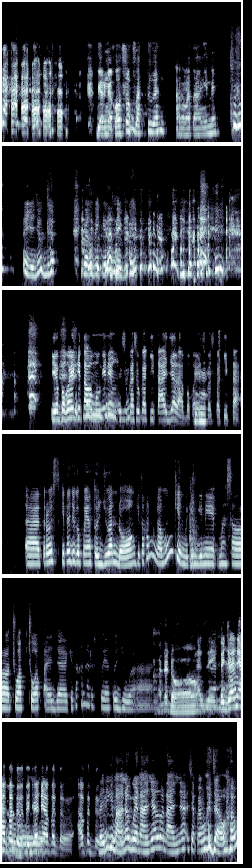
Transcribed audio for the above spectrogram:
biar nggak kosong satu kan arah mata anginnya. Iya juga. Gak kepikiran deh gue. Ya pokoknya kita omongin yang suka-suka kita aja lah, pokoknya Hmm. suka-suka kita. Eh, terus kita juga punya tujuan dong. Kita kan nggak mungkin bikin gini masal cuap-cuap aja. Kita kan harus punya tujuan. Ada dong. Asik. Tujuannya Tujuannya apa tuh? Tujuannya apa tuh? Apa tuh? Nah ini gimana gue nanya, lo nanya, siapa yang mau jawab?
